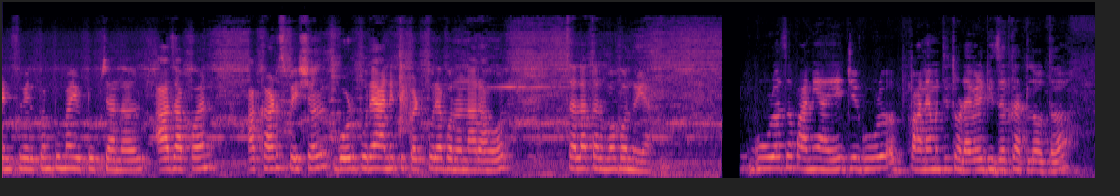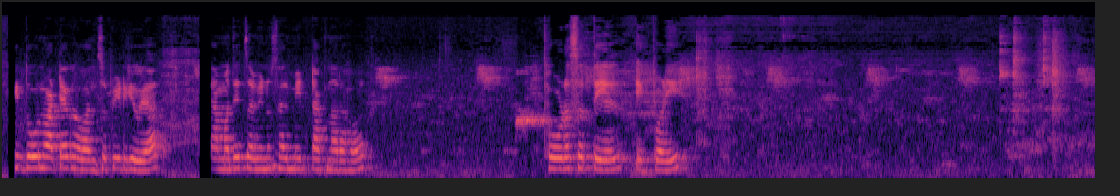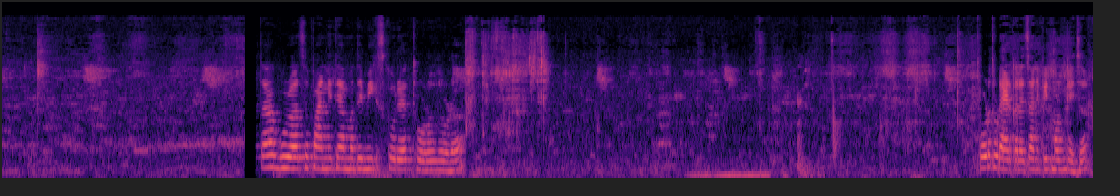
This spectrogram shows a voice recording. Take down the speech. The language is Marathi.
Friends welcome to my YouTube channel आज आपण आखाड स्पेशल गोडपुऱ्या आणि तिखटपुऱ्या बनवणार आहोत. चला तर मग बनवूया गुळाचं पाणी आहे जे गूळ पाण्यामध्ये थोडा वेळ भिजत घातलं होतं. दोन वाट्या गव्हांचं पीठ घेऊयात. त्यामध्ये चवीनुसार मीठ टाकणार आहोत. थोडंसं तेल एक पळी. आता गुळाचं पाणी त्यामध्ये मिक्स करूयात थोडं थोडं. थोडं थोडं ॲड करायचं आणि पीठ मळून घ्यायचं.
